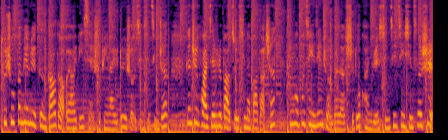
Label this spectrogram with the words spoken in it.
推出分辨率更高的 OLED 显示屏来与对手进行竞争。根据《华尔街日报》最新的报道称，苹果不仅已经准备了十多款原型机进行测试，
